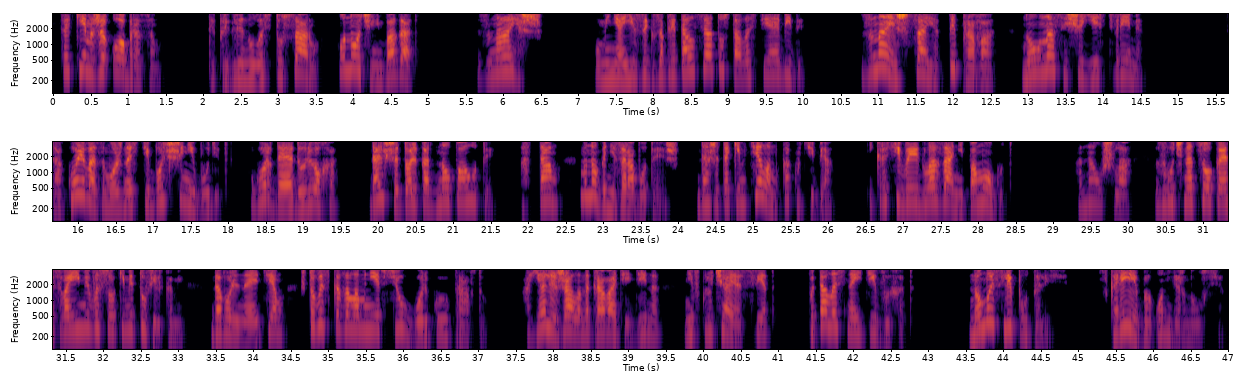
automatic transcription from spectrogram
«Каким же образом?» «Ты приглянулась Тусару, он очень богат». «Знаешь...» У меня язык заплетался от усталости и обиды. «Знаешь, Сая, ты права но у нас еще есть время. Такой возможности больше не будет. Гордая дуреха. Дальше только дно пауты. А там много не заработаешь. Даже таким телом, как у тебя. И красивые глаза не помогут. Она ушла, звучно цокая своими высокими туфельками, довольная тем, что высказала мне всю горькую правду. А я лежала на кровати Дина, не включая свет, пыталась найти выход. Но мысли путались. Скорее бы он вернулся.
